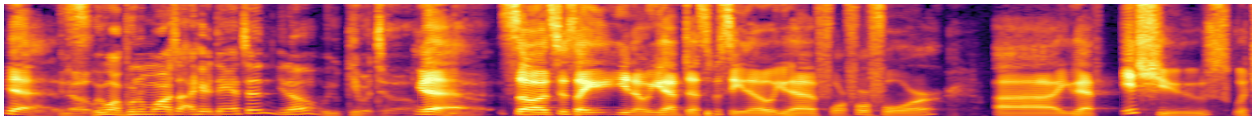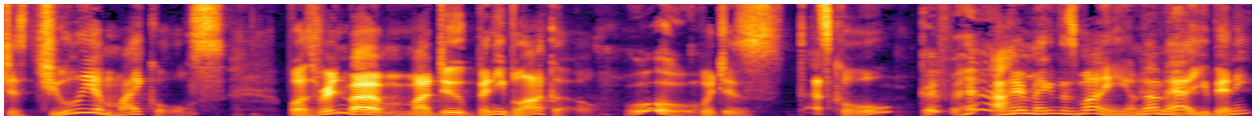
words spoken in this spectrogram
Yeah, You know, we want Bruno Mars out here dancing. You know, we give it to him. Yeah. So it's just like, you know, you have Despacito, you have 444, uh, you have Issues, which is Julia Michaels, but it's written by my dude Benny Blanco, Ooh, which is that's cool. Good for him. Out here making this money. I'm not mad at you, Benny.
